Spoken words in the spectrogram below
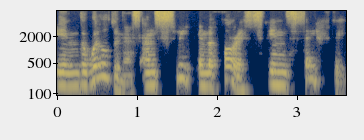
in the wilderness and sleep in the forests in safety.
